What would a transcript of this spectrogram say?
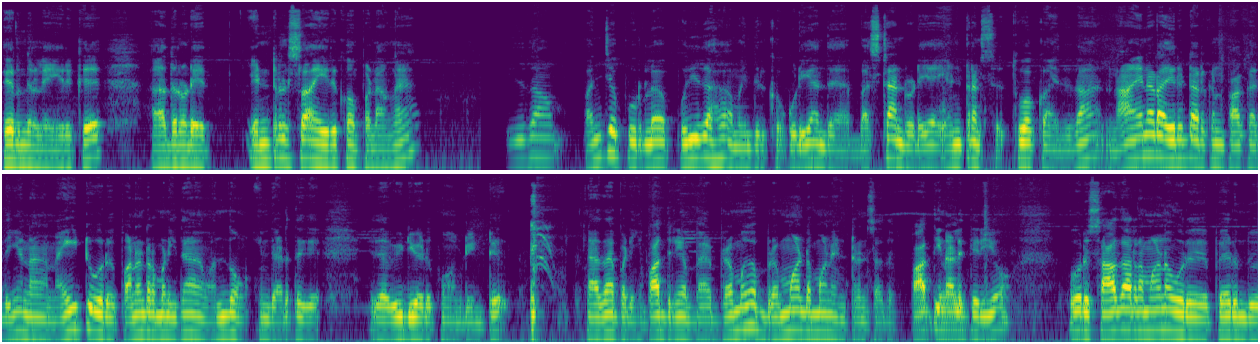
பேருந்து நிலையம் இருக்குது அதனுடைய என்ட்ரன்ஸ் தான் இருக்கும் இப்போ நாங்கள் இதுதான் பஞ்சப்பூரில் புதிதாக அமைந்திருக்கக்கூடிய அந்த பஸ் ஸ்டாண்டுடைய என்ட்ரன்ஸ் துவக்கம் இதுதான். நான் என்னடா இருட்டாக இருக்குன்னு பார்க்காதீங்க. நாங்கள் நைட்டு ஒரு பன்னெண்டரை மணிக்கு தான் வந்தோம். இந்த இடத்துக்கு இதை வீடியோ எடுப்போம் அப்படின்ட்டு. அதான் இப்போ நீங்கள் பார்த்துருக்கீங்க பிரம்ம பிரம்மாண்டமான என்ட்ரன்ஸ் அது பார்த்தீங்கனாலே தெரியும். ஒரு சாதாரணமான ஒரு பேருந்து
